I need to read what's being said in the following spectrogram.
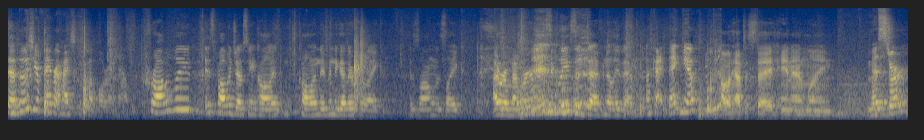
So, who's your favorite high school couple right now? Probably it's probably Josie and Colin. Colin, they've been together for like as long as like I remember, basically. So definitely them. Okay, thank you. I would have to say Hannah and Lane. Mr.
